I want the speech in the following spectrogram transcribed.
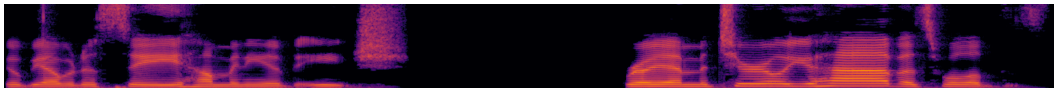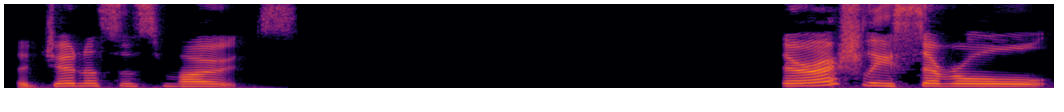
You'll be able to see how many of each rare material you have, as well as the Genesis motes. There are actually several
